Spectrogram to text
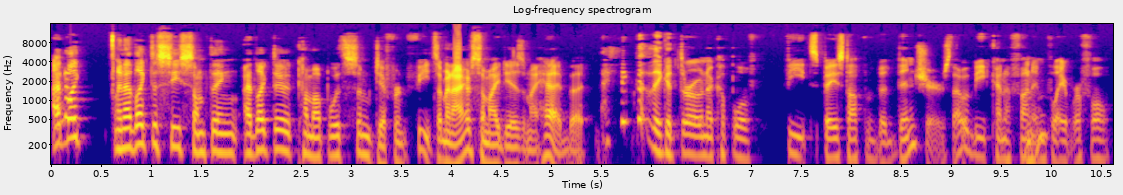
I'd like, and I'd like to see something. I'd like to come up with some different feats. I mean, I have some ideas in my head, but I think that they could throw in a couple of feats based off of adventures. That would be kind of fun and flavorful.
